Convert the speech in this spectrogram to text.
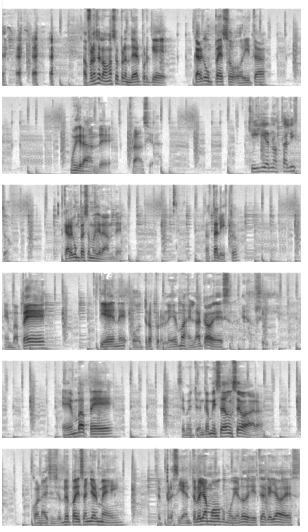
A Francia lo van a sorprender porque carga un peso ahorita muy grande, Francia. Kylian no está listo. Carga un peso muy grande. No está listo. Mbappé tiene otros problemas en la cabeza. Es así. Mbappé se metió en camisa de once varas con la decisión del Paris Saint Germain. El presidente lo llamó, como bien lo dijiste aquella vez.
